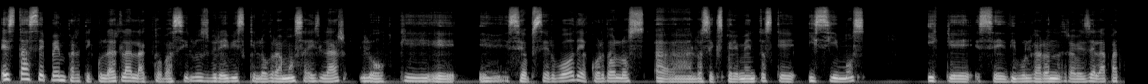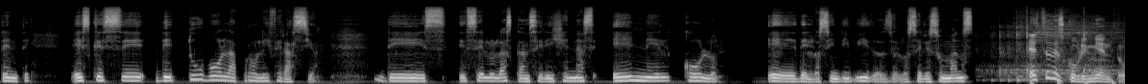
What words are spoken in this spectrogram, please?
Esta cepa en particular, la Lactobacillus brevis que logramos aislar, lo que eh, se observó de acuerdo a a los experimentos que hicimos y que se divulgaron a través de la patente, es que se detuvo la proliferación de células cancerígenas en el colon. Eh, de los individuos, de los seres humanos. Este descubrimiento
